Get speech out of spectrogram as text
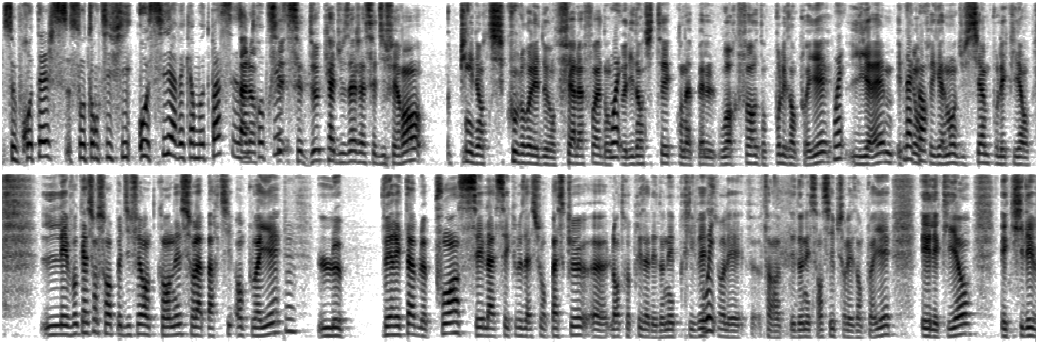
se protègent, s'authentifient aussi avec un mot de passe, ces Alors, entreprises? C'est deux cas d'usage assez différents. Ping Identity couvre les deux. On fait à la fois donc l'identité qu'on appelle workforce donc pour les employés, l'IAM, et puis on fait également du SIAM pour les clients. Les vocations sont un peu différentes. Quand on est sur la partie employé, mm. le véritable point, c'est la sécurisation, parce que euh, l'entreprise a des données privées sur les, enfin des données sensibles sur les employés et les clients, et qu'il est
